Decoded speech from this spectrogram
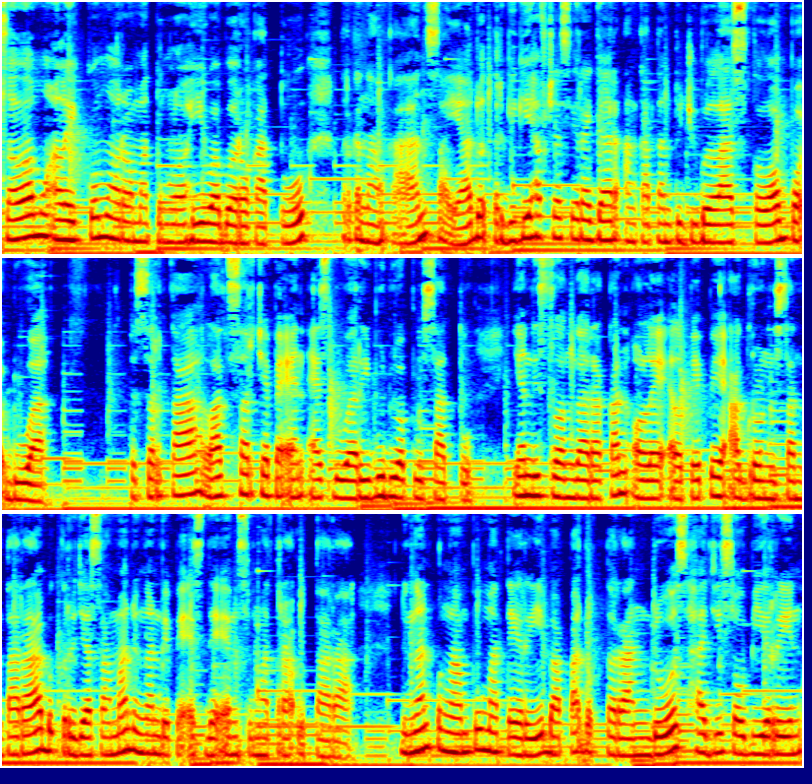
Assalamualaikum warahmatullahi wabarakatuh. Perkenalkan, saya Dr. Gigi Hafsya Siregar angkatan 17 kelompok 2. Peserta Latsar CPNS 2021 yang diselenggarakan oleh LPP Agro Nusantara bekerja sama dengan BPSDM Sumatera Utara dengan pengampu materi Bapak Dr. Randus Haji Sobirin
